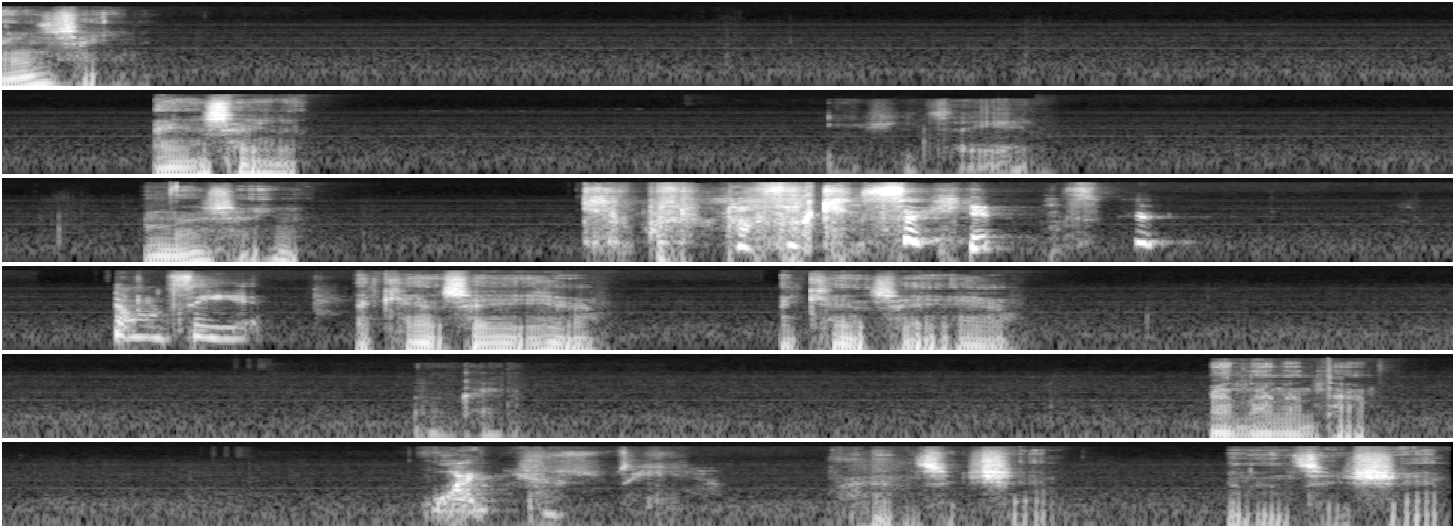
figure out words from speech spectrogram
I ain't saying it. I ain't saying it. You should say it. I'm not saying it. I don't fucking say it. Don't say it. I can't say it here. I can't say it here. Okay. Red line on top. Why you say it? I didn't say shit. I didn't say shit.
